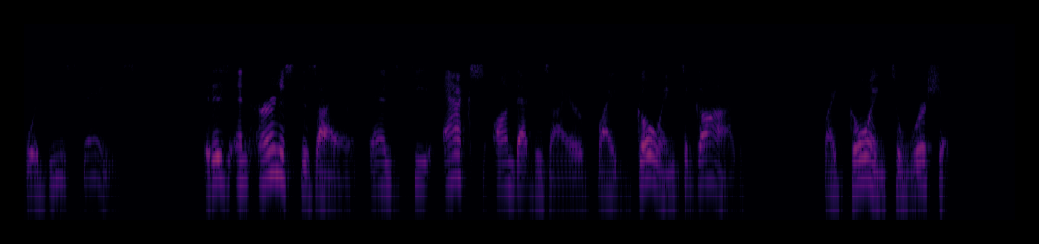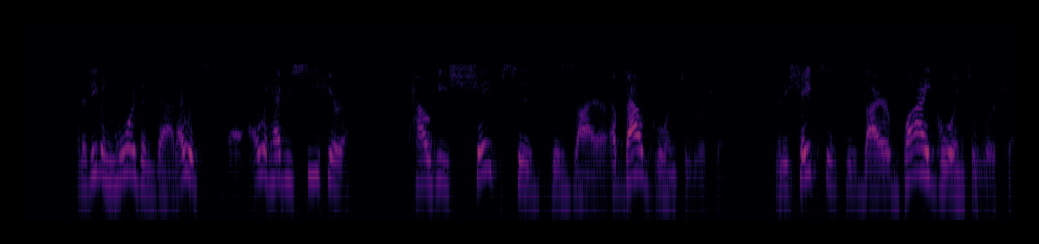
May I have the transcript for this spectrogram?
for these things. It is an earnest desire, and he acts on that desire by going to God, by going to worship. And there's even more than that. I would, uh, I would have you see here how he shapes his desire about going to worship. And he shapes his desire by going to worship.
